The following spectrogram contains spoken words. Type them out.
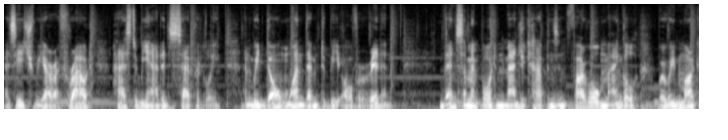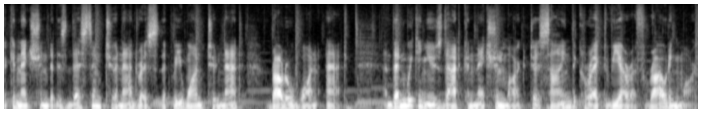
as each VRF route has to be added separately, and we don't want them to be overridden. Then some important magic happens in Firewall Mangle, where we mark a connection that is destined to an address that we want to NAT router 1 at, and then we can use that connection mark to assign the correct VRF routing mark.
